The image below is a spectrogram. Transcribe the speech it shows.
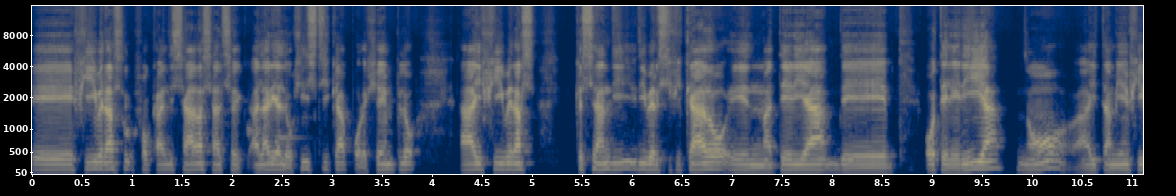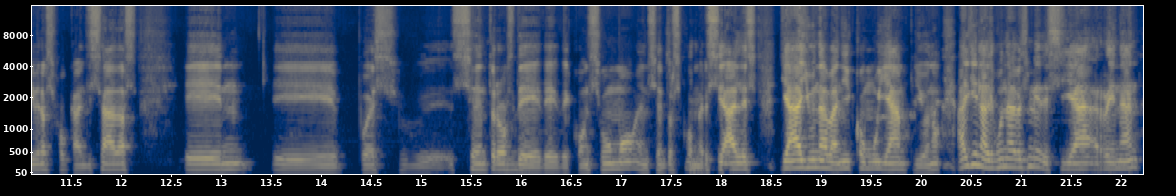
eh, fibras focalizadas al, al área logística, por ejemplo. Hay fibras que se han diversificado en materia de hotelería, ¿no? Hay también fibras focalizadas en eh, pues eh, centros de, de, de, consumo, en centros comerciales. Ya hay un abanico muy amplio, ¿no? Alguien alguna vez me decía, Renan,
